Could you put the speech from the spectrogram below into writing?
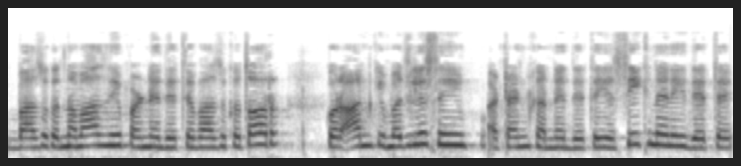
بازو کا نماز نہیں پڑھنے دیتے بازو کا تو اور قرآن کی مجلس نہیں اٹینڈ کرنے دیتے، یا سیکھنے نہیں دیتے۔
